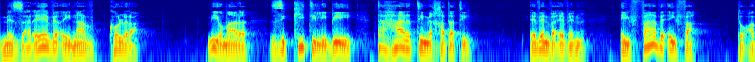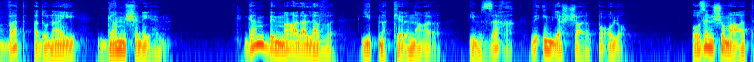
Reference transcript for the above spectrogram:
מזרה בעיניו כל רע. מי יאמר, זיכיתי ליבי, טהרתי מחטאתי. אבן ואבן, איפה ואיפה, תועבת אדוני גם שניהם. גם במעל עליו יתנכר נער, אם זך ואם ישר פועלו. אוזן שומעת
